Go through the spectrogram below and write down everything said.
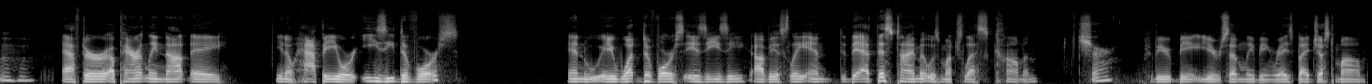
Mm-hmm. After apparently not a, you know, happy or easy divorce. And what divorce is easy, obviously, and at this time it was much less common Sure. to be, be you're suddenly being raised by just mom.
